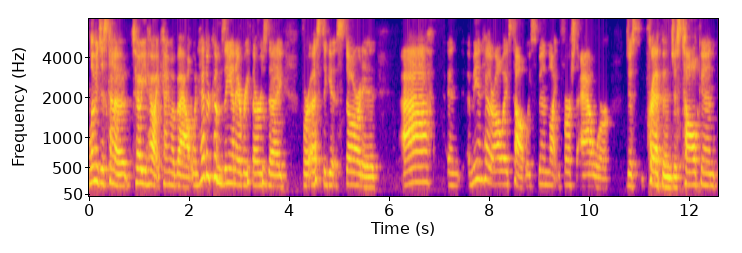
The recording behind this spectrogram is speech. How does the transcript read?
let me just kind of tell you how it came about. When Heather comes in every Thursday for us to get started, I and me and Heather always talk. We spend like the first hour just prepping, just talking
